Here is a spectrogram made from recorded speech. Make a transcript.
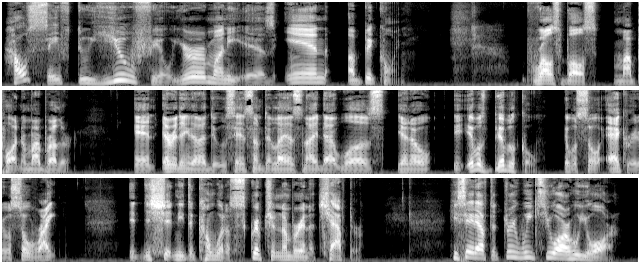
How safe do you feel your money is in a Bitcoin? Ross Boss my partner, my brother, and everything that I do. Said something last night that was, you know, it, it was biblical. It was so accurate. It was so right. It, this shit need to come with a scripture number and a chapter. He said, after three weeks, you are who you are.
